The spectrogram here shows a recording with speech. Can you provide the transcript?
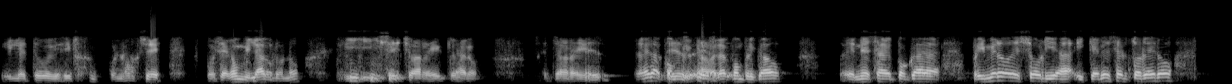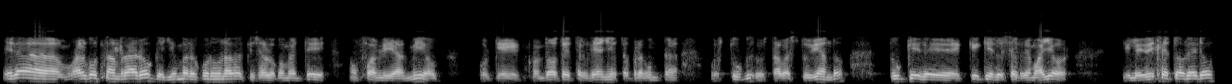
y le tuve que decir, pues no sé, pues era un milagro, ¿no? Y, se echó a reír, claro, se echó a reír. Era complicado, era complicado. En esa época, primero de Soria y querer ser torero, era algo tan raro que yo me recuerdo una vez que se lo comenté a un familiar mío, porque con 12, 13 años te pregunta, pues tú lo estaba estudiando, ¿tú qué, qué quieres ser de mayor? Y le dije torero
